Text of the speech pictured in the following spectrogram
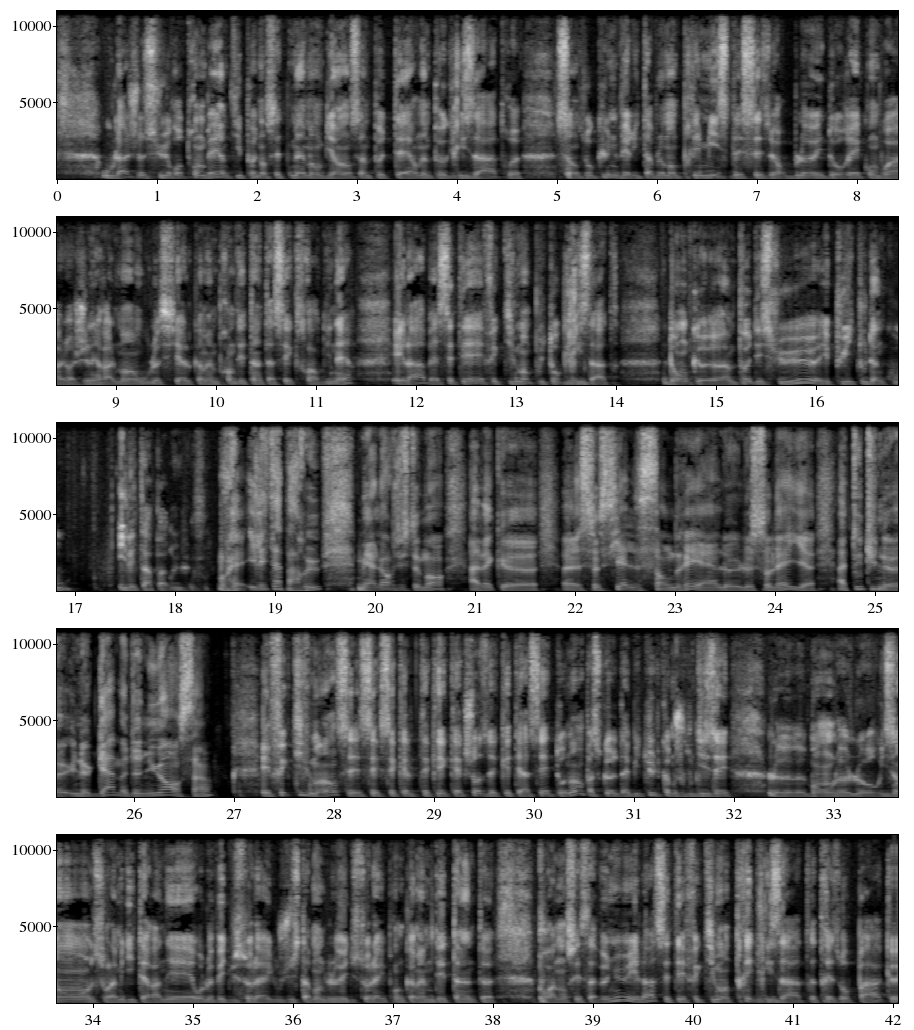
où là je suis retombé un petit peu dans cette même ambiance, un peu terne, un peu grisâtre, sans aucune véritablement prémisse des ces heures bleues et dorées qu'on voit généralement, où le ciel quand même prend des teintes assez extraordinaires. Et là, ben, c'était effectivement plutôt grisâtre, donc euh, un peu déçu. Et puis tout d'un coup, il est apparu. Ouais, il est apparu. Mais alors justement, avec euh, euh, ce ciel cendré, hein, le, soleil a toute une, une gamme de nuances. Hein. Effectivement, c'est quelque chose qui était assez étonnant parce que d'habitude, comme je vous disais, le bon l'horizon sur la Méditerranée au lever du soleil ou juste avant le lever du soleil prend quand même des teintes pour annoncer sa venue. Et là, c'était effectivement très grisâtre, très opaque.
